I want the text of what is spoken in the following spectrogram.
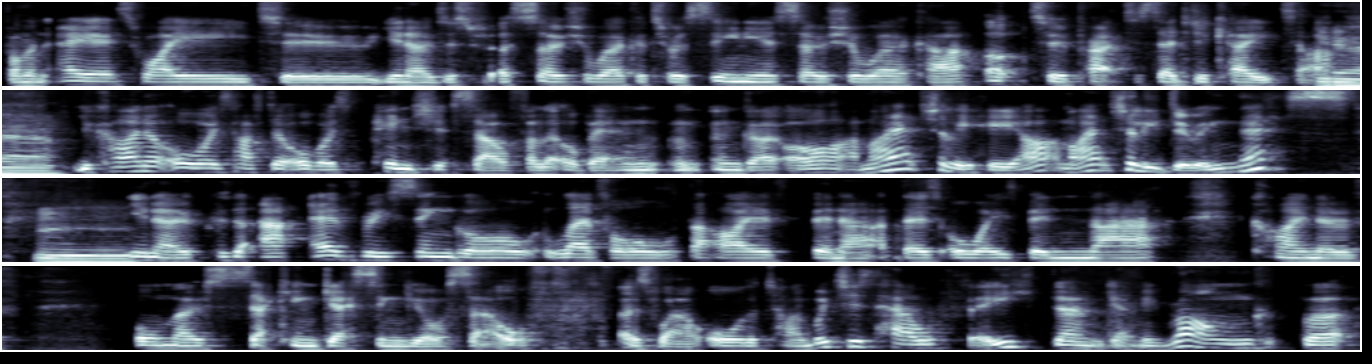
from an ASYE to, you know, just a social worker to a senior social worker up to practice educator, Yeah. you kind of always have to always pinch yourself a little bit and, and- go, oh, am I actually here? Am I actually doing this? Mm. you know because at every single level that i've been at there's always been that kind of almost second guessing yourself as well all the time which is healthy don't get me wrong but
